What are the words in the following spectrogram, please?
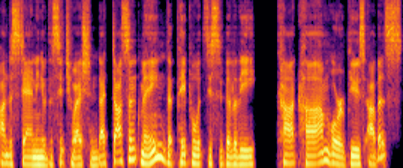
understanding of the situation. That doesn't mean that people with disability can't harm or abuse others.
